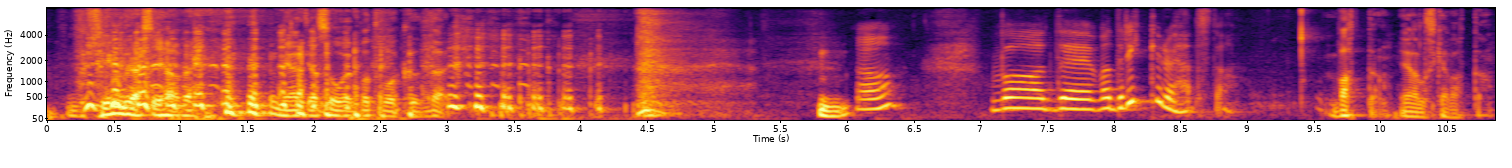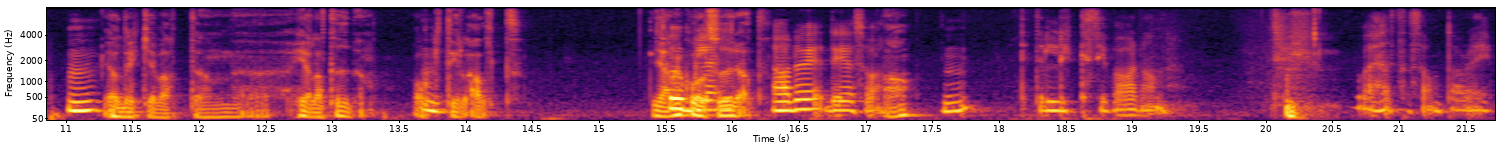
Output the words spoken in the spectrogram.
bekymrar sig över med att jag sover på två kuddar. Mm. Ja. Vad, eh, vad dricker du helst då? Vatten, jag älskar vatten. Mm. Jag dricker vatten eh, hela tiden och Mm. till allt. Gärna Bubblor. kolsyrat. Ja, det är, det är så. Ja. Mm. Lite lyx i vardagen. Vad hälsosamt av dig.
